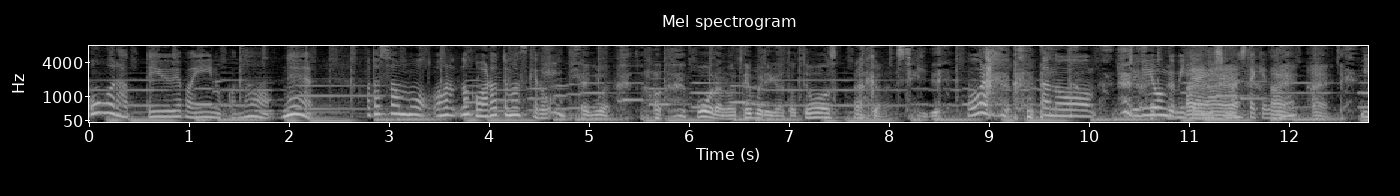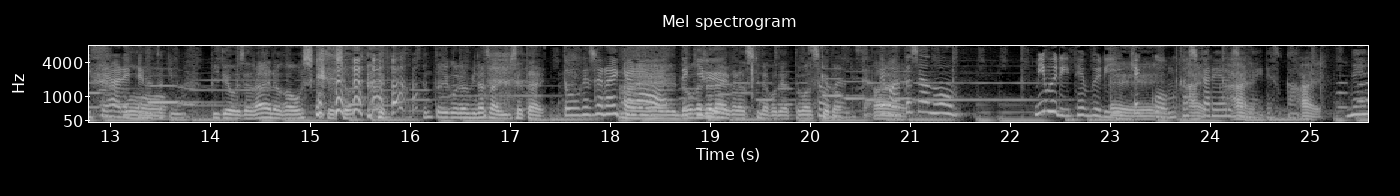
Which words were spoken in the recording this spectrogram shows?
オーラって言えばいいのかな？ね和田さんもわなんか笑ってますけど。いや今そのオーラの手振りがとてもなんか素敵で。オーラ？あのジュリオングみたいにしましたけどね、はいはい、見せられてる時の。ビデオじゃないのが惜しくてしょ。本当にこれを皆さんに見せたい。動画じゃないからできる、動画じゃないから好きなことやってますけど。ででも私あの身振り手振り、えー、結構昔からやるじゃないですか、はい、ね。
